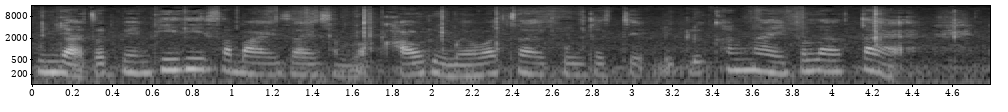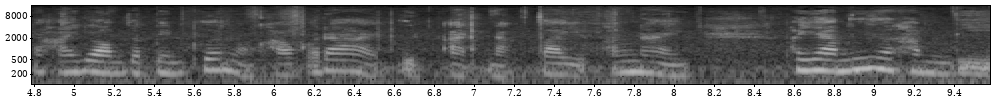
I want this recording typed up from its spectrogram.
คุณอยากจะเป็นที่ที่สบายใจสำหรับเขาถึงแม้ว่าใจคุณจะเจ็บลึกๆข้างในก็แล้วแต่ นะคะ ยอมจะเป็นเพื่อนของเขาก็ได้อึดอัดหนักใจอยู่ข้างใน พยายามที่จะทำดี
